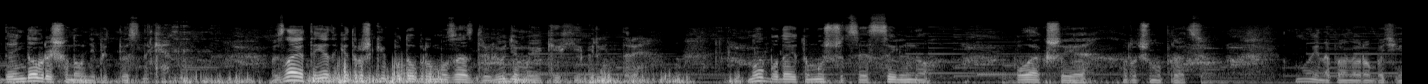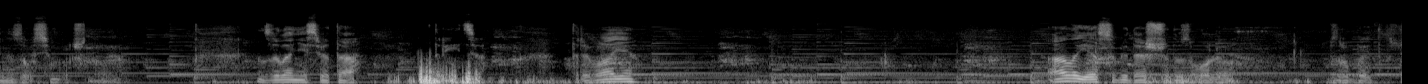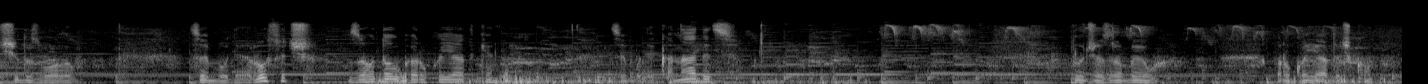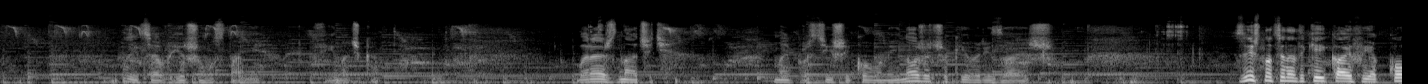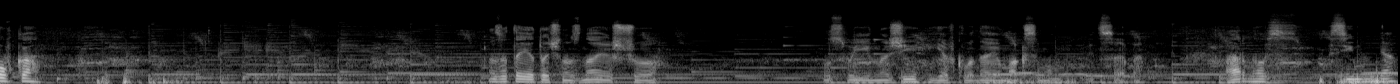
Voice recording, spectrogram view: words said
День добрий, шановні підписники. Ви знаєте, я таки трошки по-доброму заздрю людям, у яких є гріндери. Ну, бодай тому, що це сильно полегшує ручну працю. Ну і, напевно, робить її не зовсім ручною. Зелені свята трійця триває. Але я собі дещо дозволю зробити, що дозволив. Це буде русич, заготовка рукоятки. Це буде канадець. Тут же зробив рукояточку. Ну і це в гіршому стані фіночка. Береш, значить, найпростіший кований ножичок і вирізаєш. Звісно, це не такий кайф, як ковка. Зате я точно знаю, що у свої ножі я вкладаю максимум від себе. Гарного всім дня!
